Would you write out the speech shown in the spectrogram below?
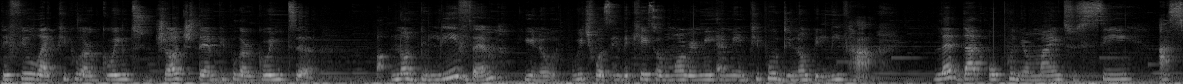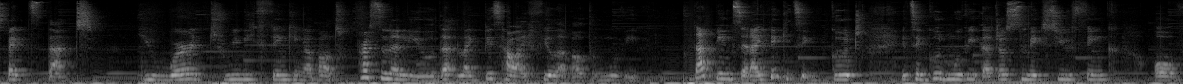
they feel like people are going to judge them, people are going to uh, not believe them, you know, which was in the case of Moremi. I mean, people did not believe her. Let that open your mind to see aspects that you weren't really thinking about personally that like this how I feel about the movie. That being said, I think it's a good it's a good movie that just makes you think of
